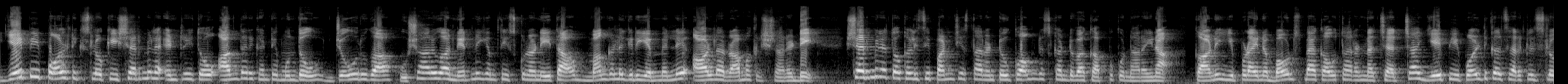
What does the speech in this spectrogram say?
ఏపీ పాలిటిక్స్లోకి షర్మిల ఎంట్రీతో అందరికంటే ముందు జోరుగా హుషారుగా నిర్ణయం తీసుకున్న నేత మంగళగిరి ఎమ్మెల్యే ఆళ్ళ రామకృష్ణారెడ్డి. షర్మిలతో కలిసి పనిచేస్తానంటూ కాంగ్రెస్ కండువా కప్పుకున్నారైనా కానీ ఇప్పుడు ఆయన బౌన్స్ బ్యాక్ అవుతారన్న చర్చ ఏపీ పొలిటికల్ సర్కిల్స్లో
